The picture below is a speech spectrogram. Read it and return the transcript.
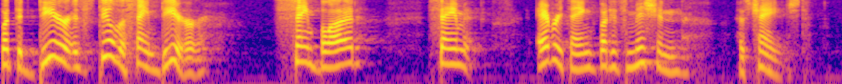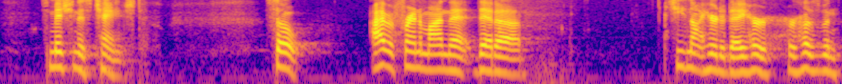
But the deer is still the same deer, same blood, same everything, but its mission has changed. Its mission has changed. So, I have a friend of mine that, that uh, she's not here today. Her, her husband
